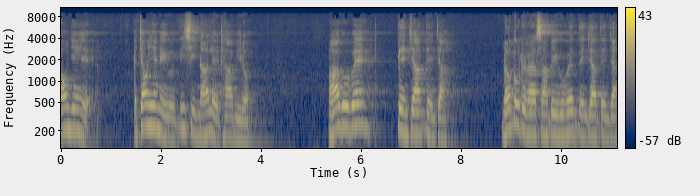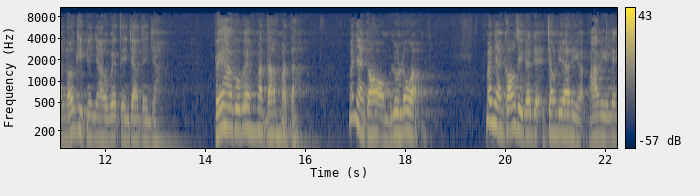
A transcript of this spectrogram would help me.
ကောင်းခြင်းရဲ့အကြောင်းရင်းတွေကိုသိရှိနားလည်ထားပြီးတော့ဘာကိုပဲ သင်ကြားသင်ကြားလောကုတ္တရာစာပေကိုပဲသင်ကြားသင်ကြားလောကီပညာကိုပဲသင်ကြားသင်ကြားဘယ်ဟာကိုပဲမှတ်သားမှတ်သားမှတ်ဉာဏ်ကောင်းအောင်ဘယ်လိုလုပ်ရမှတ်ဉာဏ်ကောင်းစေတတ်တဲ့အကြောင်းတရားတွေကဘာတွေလဲ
